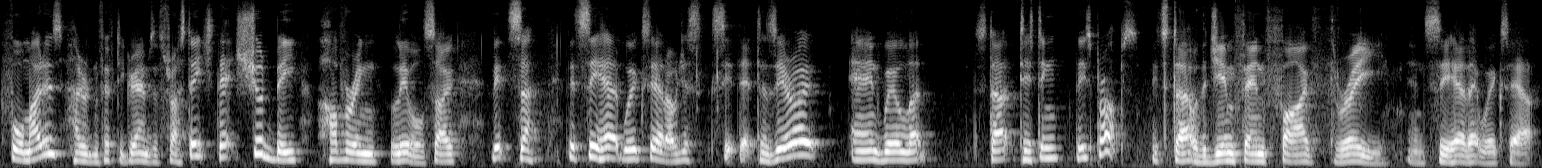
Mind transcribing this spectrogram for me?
four motors 150 grams of thrust each that should be hovering level. So let's uh, let's see how it works out. I'll just set that to zero and we'll uh, start testing these props. Let's start with the Gemfan 5.3 and see how that works out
